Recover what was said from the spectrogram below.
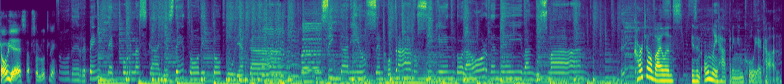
Oh, yes, absolutely. Cartel violence isn't only happening in Culiacan.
